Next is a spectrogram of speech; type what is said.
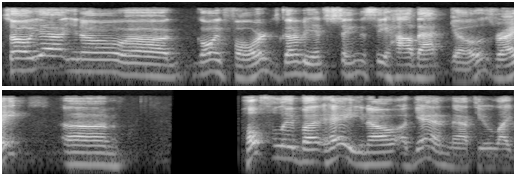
so yeah, you know, uh, going forward, it's gonna be interesting to see how that goes, right? Um. Hopefully, but hey, you know, again, Matthew, like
